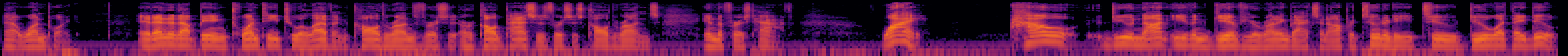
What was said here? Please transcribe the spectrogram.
at one point. It ended up being 20 to 11 called runs versus or called passes versus called runs in the first half. Why? How do you not even give your running backs an opportunity to do what they do?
